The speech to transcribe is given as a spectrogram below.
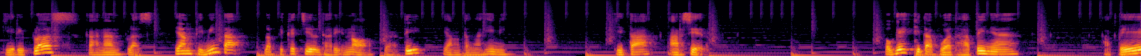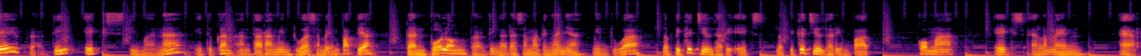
Kiri plus, kanan plus. Yang diminta lebih kecil dari 0, berarti yang tengah ini kita arsir. Oke, kita buat HP-nya. HP berarti X di mana itu kan antara min 2 sampai 4 ya. Dan bolong berarti nggak ada sama dengannya. Min 2 lebih kecil dari X, lebih kecil dari 4, koma, X elemen R.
